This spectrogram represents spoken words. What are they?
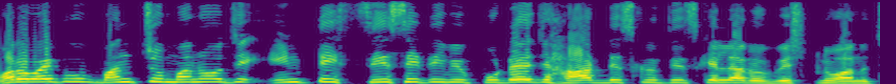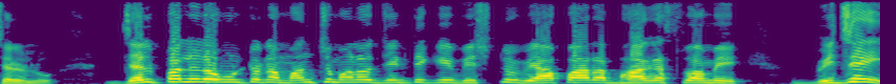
మరోవైపు మంచు మనోజ్ ఇంటి సీసీటీవీ ఫుటేజ్ హార్డ్ డిస్క్ను తీసుకెళ్ళారు విష్ణు అనుచరులు. జల్పల్లిలో ఉంటున్న మంచు మనోజ్ ఇంటికి విష్ణు వ్యాపార భాగస్వామి Vijay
